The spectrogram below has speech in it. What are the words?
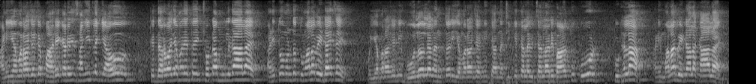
आणि यमराजाच्या पहारेकऱ्यांनी सांगितलं की अहो ते दरवाजामध्ये तो एक छोटा मुलगा आला आहे आणि तो म्हणतो तुम्हाला भेटायचं आहे मग यमराजांनी बोलवल्यानंतर यमराजांनी त्या नचिकेत्याला विचारला अरे बाळ तू कोण? कुठला? आणि मला भेटायला का आला आहे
